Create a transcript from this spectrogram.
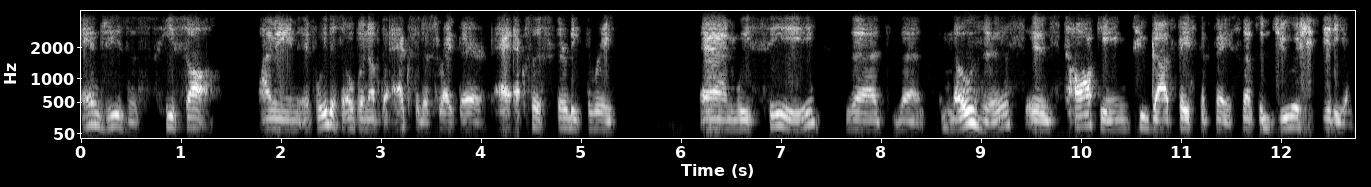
and Jesus, he saw. I mean, if we just open up the Exodus right there, Exodus 33, and we see that that Moses is talking to God face to face. That's a Jewish idiom.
